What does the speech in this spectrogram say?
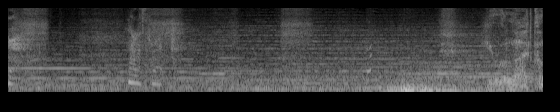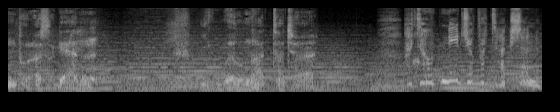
Father. Not a threat. You will not come for us again. You will not touch her. I don't need your protection.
